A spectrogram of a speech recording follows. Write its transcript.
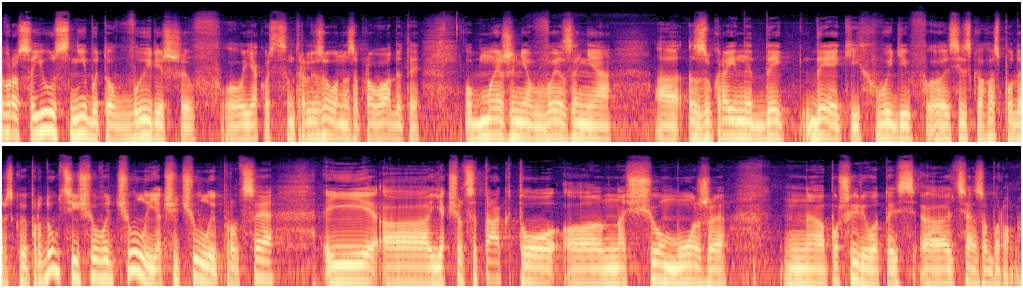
Євросоюз нібито вирішив якось централізовано запровадити обмеження ввезення е, з України де- деяких видів е, сільськогосподарської продукції. Що ви чули? Якщо чули про це, і е, якщо це так, то на що може поширюватись ця заборона?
